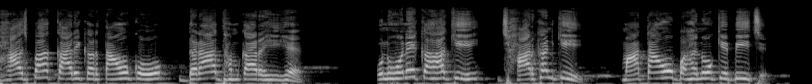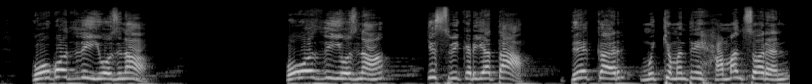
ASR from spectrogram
भाजपा कार्यकर्ताओं को डरा धमका रही है। उन्होंने कहा कि झारखंड की माताओं बहनों के बीच गोगोत्री योजना गोगोत्री योजना की स्वीकार्यता देखकर मुख्यमंत्री हेमंत सोरेन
